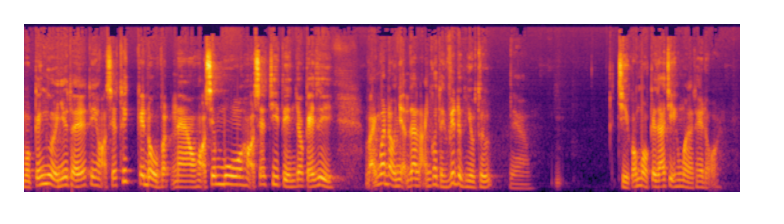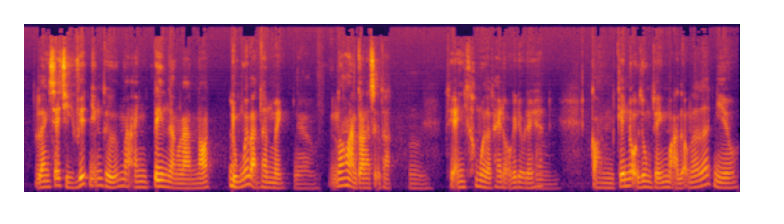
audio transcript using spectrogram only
một cái người như thế thì họ sẽ thích cái đồ vật nào họ sẽ mua họ sẽ chi tiền cho cái gì. Và anh bắt đầu nhận ra là anh có thể viết được nhiều thứ. Yeah. chỉ có một cái giá trị không bao giờ thay đổi. Là anh sẽ chỉ viết những thứ mà anh tin rằng là nó đúng với bản thân mình. Yeah. nó hoàn toàn là sự thật. Ừ. thì anh không bao giờ thay đổi cái điều đấy hết còn cái nội dung thì anh mở rộng ra rất nhiều.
